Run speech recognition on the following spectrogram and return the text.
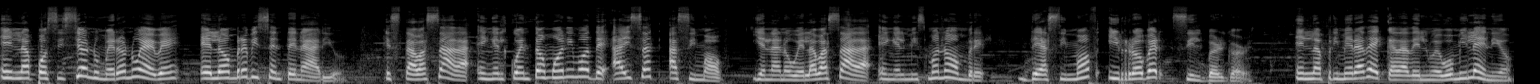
En la posición número 9, El hombre bicentenario. Está basada en el cuento homónimo de Isaac Asimov y en la novela basada en el mismo nombre de Asimov y Robert Silverberg. En la primera década del nuevo milenio,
